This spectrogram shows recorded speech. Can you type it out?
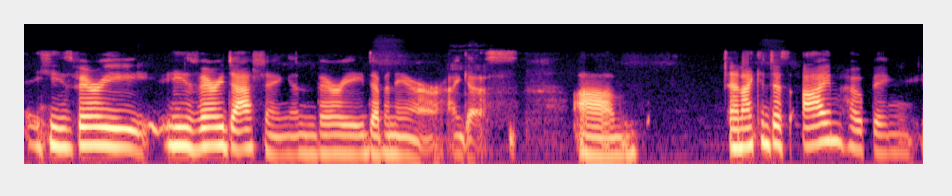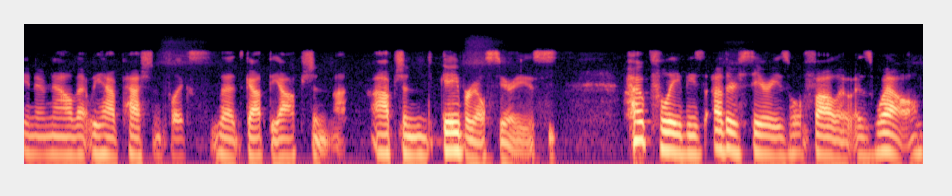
he's very he's very dashing and very debonair, I guess. Um, and I can just I'm hoping, you know, now that we have Passionflix that's got the option option Gabriel series. Hopefully these other series will follow as well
